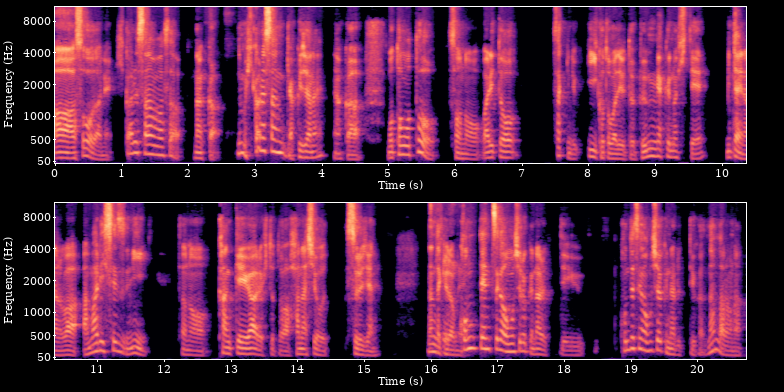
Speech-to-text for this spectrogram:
ああ、そうだね。ヒカルさんはさ、なんか、でもヒカルさん逆じゃない？なんか、もともと、その、割と、さっきのいい言葉で言うと、文脈の否定？みたいなのはあまりせずに、その、関係がある人とは話をするじゃん。なんだけど、ねコンテンツが面白くなるっていう、コンテンツが面白くなるっていうか、なんだろうな。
